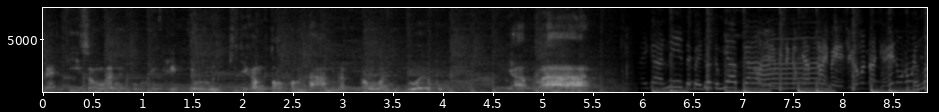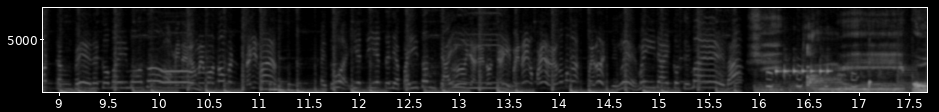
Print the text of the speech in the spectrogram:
และที่สำคัญกับผม โป้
